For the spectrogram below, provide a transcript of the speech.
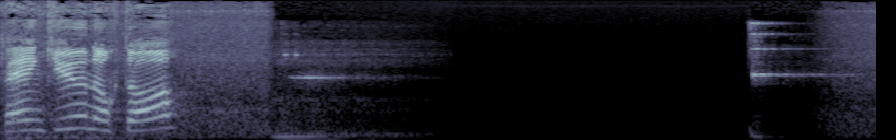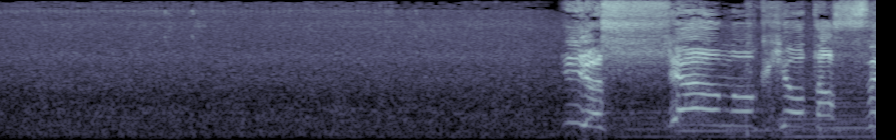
Thank you ノクトよっしゃ目標達成。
